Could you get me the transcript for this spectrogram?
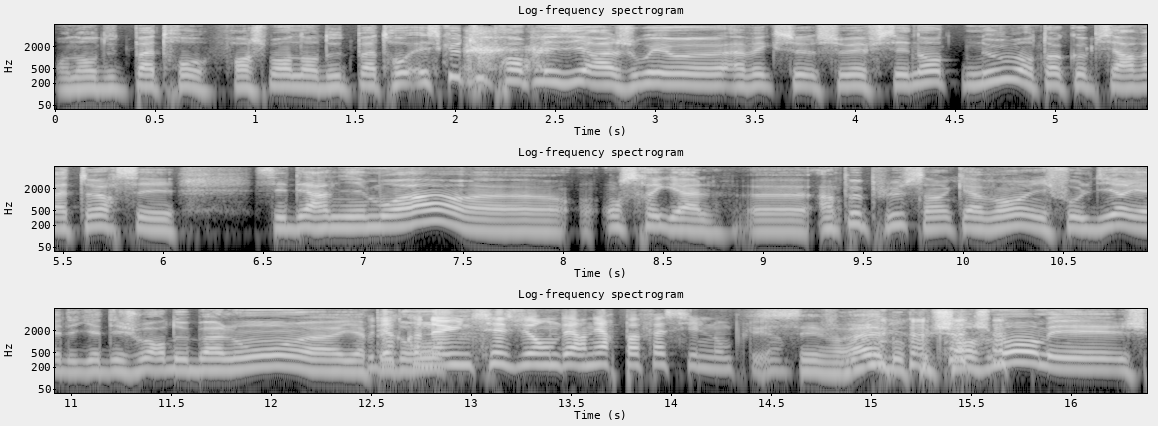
on n'en doute pas trop. Franchement, on n'en doute pas trop. Est-ce que tu prends plaisir à jouer euh, avec ce, ce FC Nantes? Nous, en tant qu'observateurs, ces, ces derniers mois, euh, on se régale. Euh, un peu plus hein, qu'avant, il faut le dire. Il y, a des, il y a des joueurs de ballon. euh, il y a faut dire Pedro. qu'on a eu une saison dernière pas facile non plus. hein. C'est vrai, beaucoup de changements, mais je,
